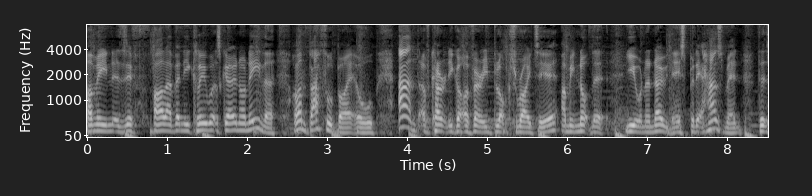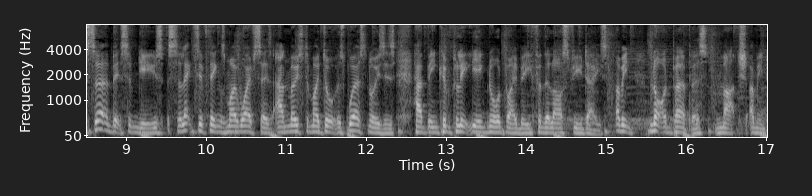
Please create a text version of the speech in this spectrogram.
I mean, as if I'll have any clue what's going on either. I'm baffled by it all. And I've currently got a very blocked right ear. I mean, not that you want to know this, but it has meant that certain bits of news, selective things my wife says, and most of my daughter's worst noises have been completely ignored by me for the last few days. I mean, not on purpose, much. I mean,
